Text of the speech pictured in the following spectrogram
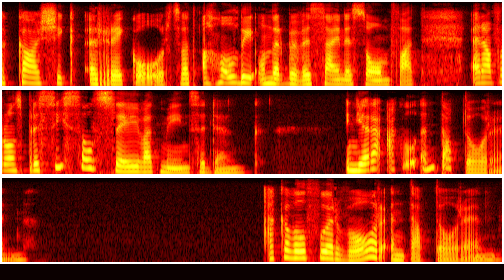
Akashic records wat al die onderbewussyne saamvat en dan vir ons presies sal sê wat mense dink. En Here, ek wil intap daarin. Ek wil voorwaar intap daarin.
